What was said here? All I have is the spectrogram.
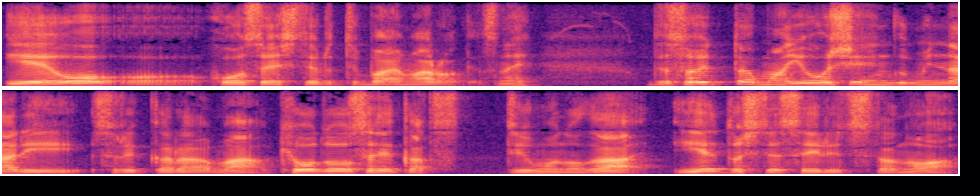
家を構成しているという場合もあるわけですね。でそういったまあ養子縁組なりそれからまあ共同生活っていうものが家として成立したのは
